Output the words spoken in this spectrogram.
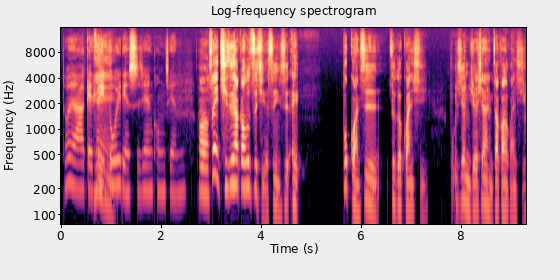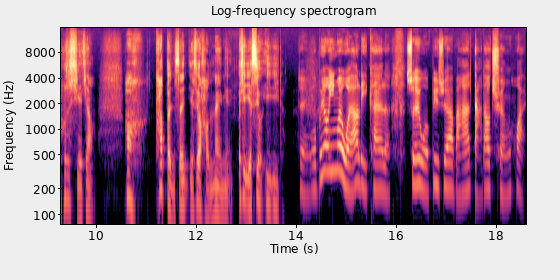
对啊，给自己多一点时间空间。哦、呃，所以其实要告诉自己的事情是，哎，不管是这个关系。不是你觉得现在很糟糕的关系，或是邪教，哦，它本身也是有好的那一面，而且也是有意义的。对，我不用因为我要离开了，所以我必须要把它打到全坏，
